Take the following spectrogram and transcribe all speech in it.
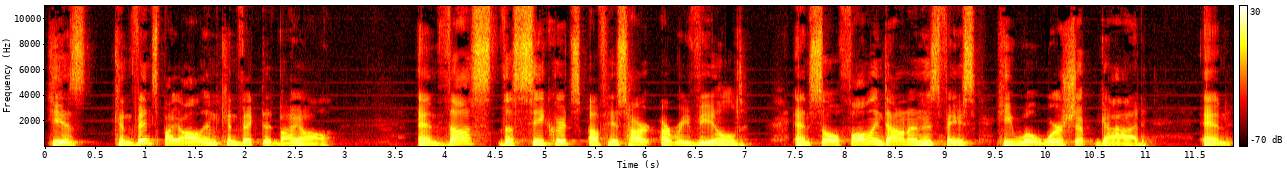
he is convinced by all and convicted by all. And thus the secrets of his heart are revealed. And so, falling down on his face, he will worship God and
